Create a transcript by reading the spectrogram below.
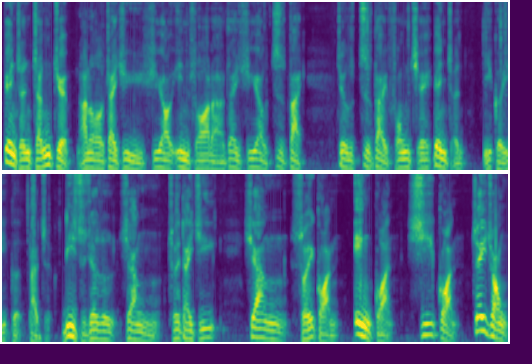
变成整卷，然后再去需要印刷了，再需要自带，就是自带封切变成。一个一个袋子，例子就是像吹袋机、像水管、硬管、吸管这种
